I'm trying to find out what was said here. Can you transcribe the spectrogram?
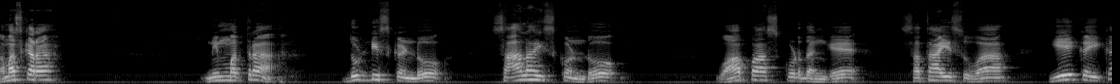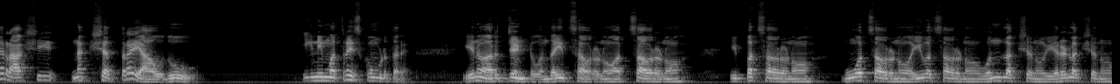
ನಮಸ್ಕಾರ. ನಿಮ್ಮ ಹತ್ರ ದುಡ್ಡು ಇಸ್ಕೊಂಡು ಸಾಲ ಇಸ್ಕೊಂಡು, ವಾಪಸ್ ಕೊಡ್ದಂಗೆ ಸತಾಯಿಸುವ ಏಕೈಕ ರಾಶಿ ನಕ್ಷತ್ರ ಯಾವುದು? ಈಗ ನಿಮ್ಮ ಹತ್ರ ಇಸ್ಕೊಂಡ್ಬಿಡ್ತಾರೆ. ಏನೋ ಅರ್ಜೆಂಟು ಒಂದು ಐದು ಸಾವಿರನೋ ಹತ್ತು ಸಾವಿರನೋ ಇಪ್ಪತ್ತು ಸಾವಿರನೋ ಮೂವತ್ತು ಸಾವಿರನೋ ಐವತ್ತು ಸಾವಿರನೋ, ಒಂದು ಲಕ್ಷನೋ, ಎರಡು ಲಕ್ಷನೋ,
